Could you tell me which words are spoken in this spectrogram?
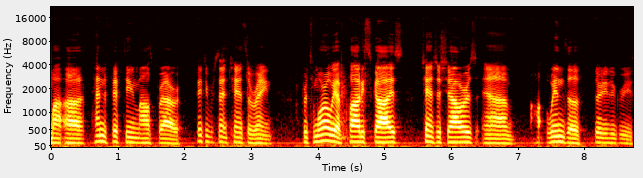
uh, 10 to 15 miles per hour, 50% chance of rain. For tomorrow, we have cloudy skies, chance of showers, and h- winds of 30 degrees.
